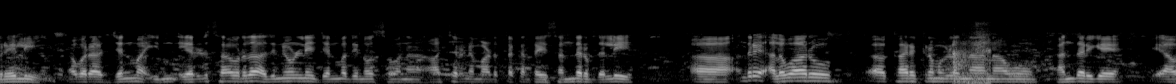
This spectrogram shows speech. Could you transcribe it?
ಬ್ರೇಲಿ ಅವರ ಜನ್ಮ ಇನ್ ಎರಡು ಸಾವಿರದ ಹದಿನೇಳನೇ ಜನ್ಮ ದಿನೋತ್ಸವನ ಆಚರಣೆ ಮಾಡತಕ್ಕಂಥ ಈ ಸಂದರ್ಭದಲ್ಲಿ ಅಂದರೆ ಹಲವಾರು ಕಾರ್ಯಕ್ರಮಗಳನ್ನು ನಾವು ಅಂಧರಿಗೆ ಯಾವ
